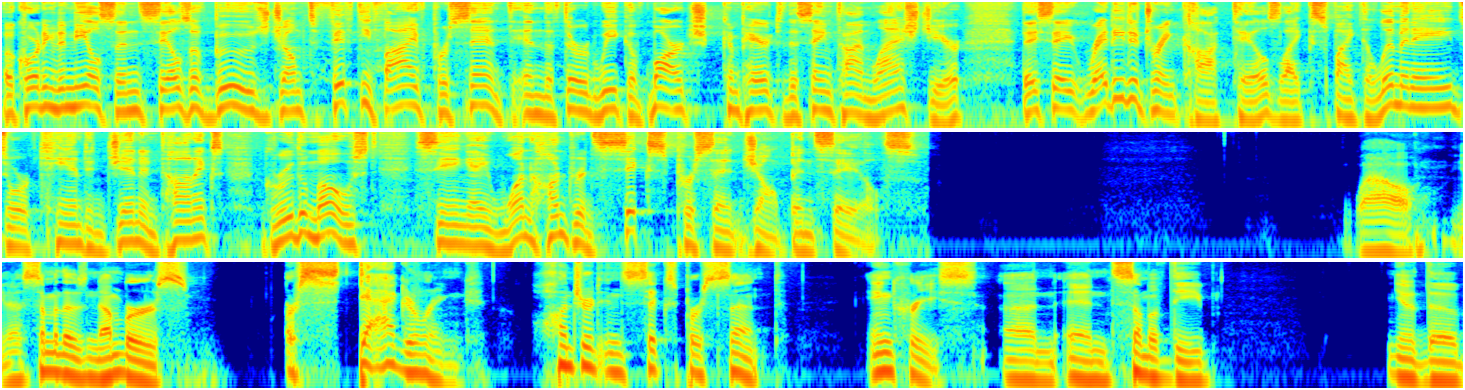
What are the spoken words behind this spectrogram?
According to Nielsen, sales of booze jumped 55% in the third week of March compared to the same time last year. They say ready to drink cocktails like spiked lemonades or canned gin and tonics grew the most, seeing a 106% jump in sales. Wow. You know, some of those numbers are staggering 106% increase and in some of the you know the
